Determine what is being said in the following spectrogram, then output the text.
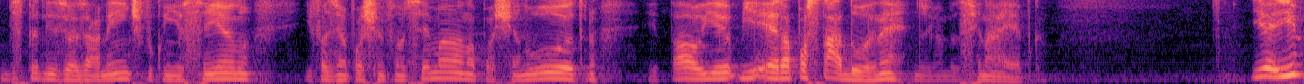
despretensiosamente, fui conhecendo, e fazia uma apostinha no final de semana, uma apostinha no outro e tal. E, e era apostador, né? Digamos assim, na época. E aí,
